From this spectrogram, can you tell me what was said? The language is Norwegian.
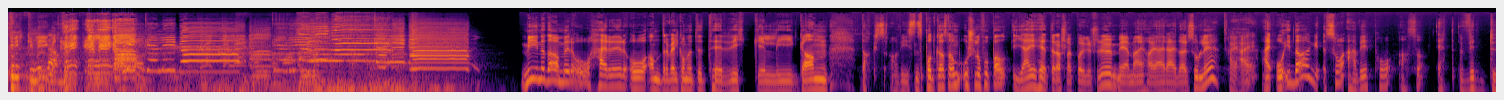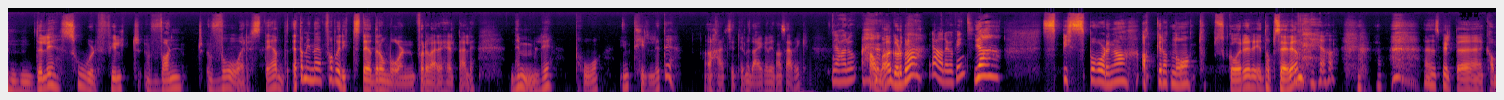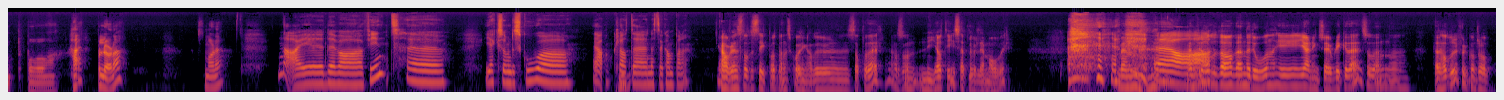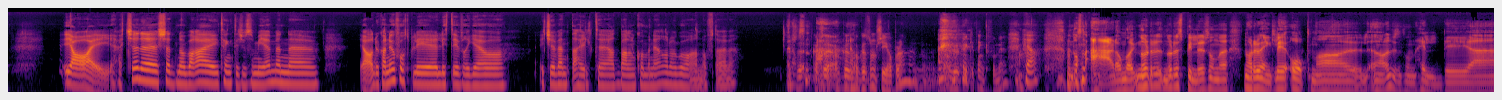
Trikkeliga. Trikkeliga! Mine damer og herrer og andre, velkommen til Trikkeligaen. Dagsavisens podkast om Oslo-fotball. Jeg heter Aslak Borgersrud. Med meg har jeg Reidar Solli. Hei, hei. Hei, og i dag så er vi på altså et vidunderlig, solfylt, varmt vårsted. Et av mine favorittsteder om våren, for å være helt ærlig. Nemlig på Intility. Og her sitter vi med deg, Karina Sævik. Ja, hallo. Halla, går det bra? Ja, det går fint. Ja. Spiss på Vålinga. Akkurat nå toppskårer i toppserien. Ja. Spilte kamp på her på lørdag. Hvordan var det? Nei, det var fint. Eh, gikk som det skulle, og ja, klarte neste kampene. Jeg har vel en statistikk på at den skåringa du satte der, altså ni av ti setter vel dem over. Men, men du hadde da den roen i gjerningsøyeblikket der, så den, der hadde du full kontroll. ja, jeg vet ikke, det skjedde nå bare. Jeg tenkte ikke så mye, men eh, ja, du kan jo fort bli litt ivrige og ikke vente helt til at ballen kommer ned, og da går han ofte over. Kanskje, kanskje akkurat, akkurat som skihopperne. Er lurt å ikke tenke for mye. Ja. Men åssen er det om dagen? Når, når dere spiller sånne Nå har dere jo egentlig åpna En sånn heldig eh,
